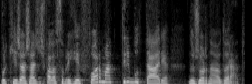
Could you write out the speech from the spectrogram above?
porque já já a gente fala sobre reforma tributária no Jornal Dourado.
